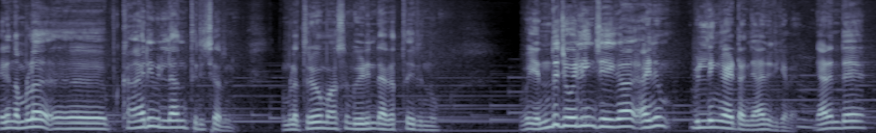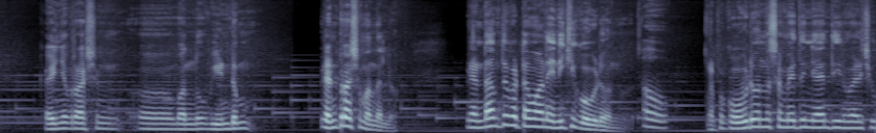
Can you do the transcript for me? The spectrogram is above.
ഇനി നമ്മൾ കാര്യമില്ലാന്ന് തിരിച്ചറിഞ്ഞു. നമ്മൾ എത്രയോ മാസം വീടിന്റെ അകത്ത് ഇരുന്നു അപ്പോൾ എന്ത് ജോലിയും ചെയ്യുക അതിനും വില്ലിംഗ് ആയിട്ടാണ് ഞാനിരിക്കണേ. ഞാൻ എന്റെ കഴിഞ്ഞ പ്രാവശ്യം വന്നു. വീണ്ടും രണ്ട് പ്രാവശ്യം വന്നല്ലോ. രണ്ടാമത്തെ വട്ടമാണ് എനിക്ക് കോവിഡ് വന്നത്. ഓ. അപ്പോൾ കോവിഡ് വന്ന സമയത്ത് ഞാൻ തീരുമാനിച്ചു.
